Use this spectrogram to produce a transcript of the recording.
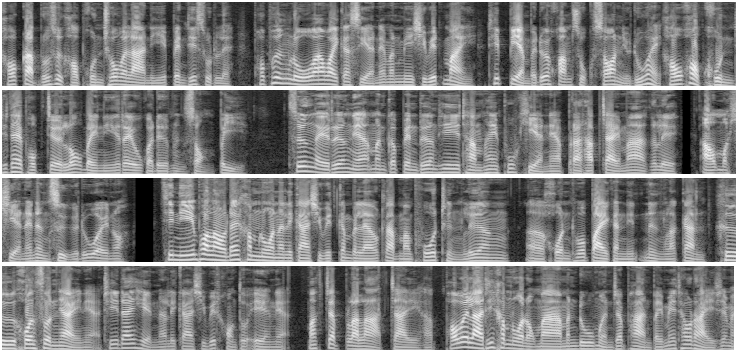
เขากลับรู้สึกขอบคุณช่วงเวลานี้เป็นที่สุดเลย เพราะเพิ่งรู้ว่าวัยเกษียณเนี่ยมันมีชีวิตใหม่ที่เปลี่ยนไปด้วยความสุขซ่อนอยู่ด้วย เขาขอบคุณที่ได้พบเจอโลกใบนี้เร็วกว่าเดิมถึง 2 ปี ซึ่งไอ้เรื่องนี้มันก็เป็นเรื่องที่ทำให้ผู้เขียนเนี่ยประทับใจมากก็เลย เอามาเขียนในหนังสือด้วยเนาะทีนี้พอเราได้คำนวณนาฬิกาชีวิตกันไปแล้วกลับมาพูดถึงเรื่อง คนทั่วไปกันนิดหนึ่งละกัน คือคนส่วนใหญ่เนี่ยที่ได้เห็นนาฬิกาชีวิตของตัวเองเนี่ยมักจะประหลาดใจครับ เพราะเวลาที่คำนวณออกมามันดูเหมือนจะผ่านไปไม่เท่าไหร่ใช่ไหม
